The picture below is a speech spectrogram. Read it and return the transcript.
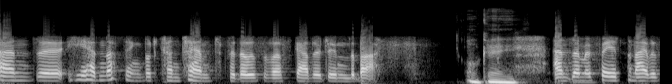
and uh, he had nothing but contempt for those of us gathered in the bus. Okay. And I'm afraid when I was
